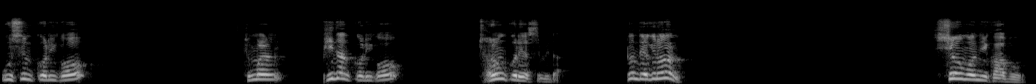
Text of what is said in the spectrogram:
웃음거리고 정말 비난거리고 조롱거리였습니다. 그런데 여기는 시어머니 과부,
